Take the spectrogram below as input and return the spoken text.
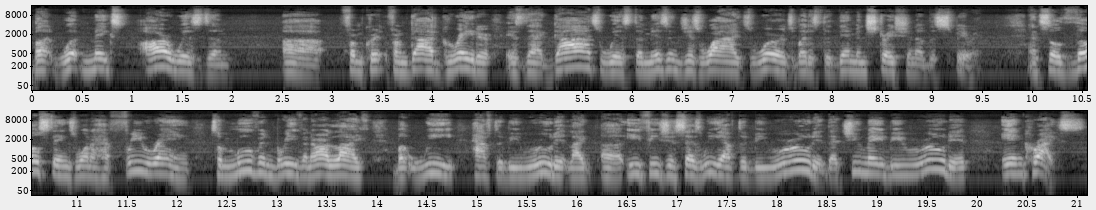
But what makes our wisdom uh, from from God greater is that God's wisdom isn't just wise words, but it's the demonstration of the Spirit. And so those things want to have free reign to move and breathe in our life, but we have to be rooted, like uh, Ephesians says, we have to be rooted, that you may be rooted in Christ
